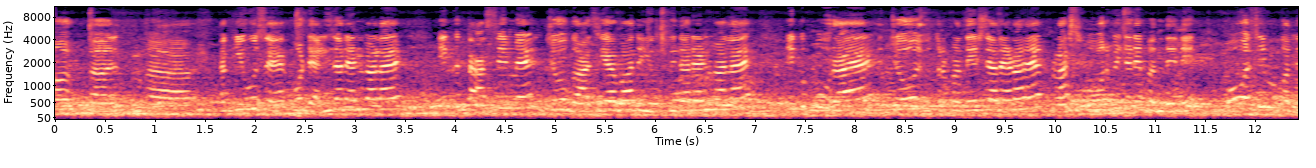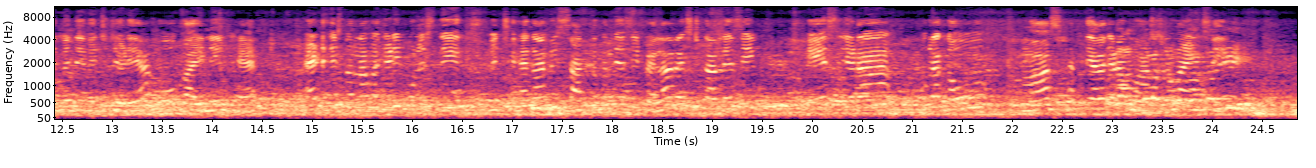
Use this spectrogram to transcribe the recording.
ਅਕਿਊਜ਼ ਹੈ, ਉਹ ਦਿੱਲੀ ਦਾ ਰਹਿਣ ਵਾਲਾ ਹੈ। ਇੱਕ ਤਾਸਿਮ ਹੈ, ਜੋ ਗਾਜ਼ੀਆਬਾਦ, ਯੂਪੀ ਦਾ ਰਹਿਣ ਵਾਲਾ ਹੈ, ਇੱਕ ਭੂਰਾ ਹੈ, ਜੋ ਉੱਤਰ ਪ੍ਰਦੇਸ਼ ਦਾ ਰਹਿਣਾ ਹੈ ਪਲੱਸ ਹੋਰ ਵੀ ਜਿਹੜੇ ਬੰਦੇ ਨੇ, ਉਹ ਅਸੀਂ ਮੁਕੱਦਮੇ ਦੇ ਵਿੱਚ ਜਿਹੜੇ ਆ, ਉਹ ਬਾਈ ਨੇਮ ਹੈ। ਐਂਡ ਇਸ ਤੋਂ ਇਲਾਵਾ ਜਿਹੜੀ ਪੁਲਿਸ ਦੀ ਵਿੱਚ ਹੈਗਾ ਵੀ ਸੱਤ ਬੰਦੇ ਅਸੀਂ ਪਹਿਲਾਂ ਅਰੈਸਟ ਕਰ ਲਏ ਸੀ, ਇਸ ਜਿਹੜਾ ਪੂਰਾ ਗਊ ਮਾਸ ਹੱਤਿਆ ਦਾ ਜਿਹੜਾ ਮਾਸਟਰਮਾਈਂਡ ਸੀ,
